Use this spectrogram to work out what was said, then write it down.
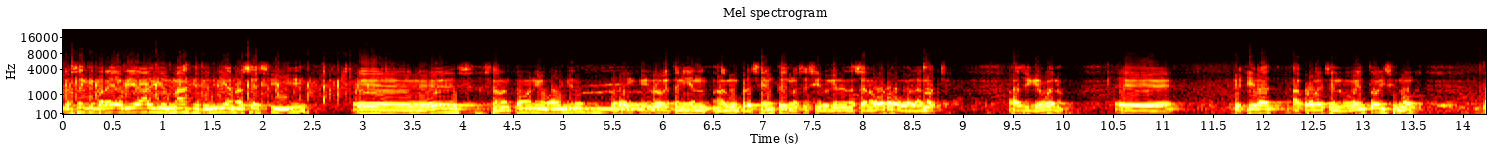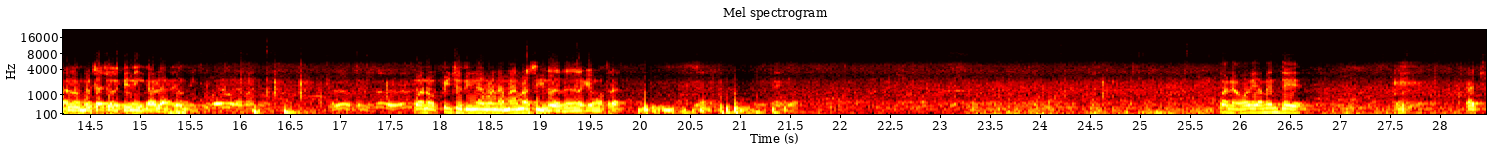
Yo sé que por ahí había alguien más que tenía, no sé si eh, es San Antonio o alguien por ahí que creo que tenían algún presente, no sé si lo quieren hacer ahora o a la noche. Así que bueno, eh, que quiera aprovechen el momento y si no, están los muchachos que tienen que hablar. Bueno, Picho tiene algo en la mano, así que lo tendrá que mostrar. Bueno, obviamente, Cacho,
